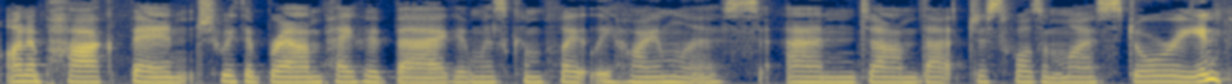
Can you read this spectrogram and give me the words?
on a park bench with a brown paper bag and was completely homeless. And um, that just wasn't my story. And,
